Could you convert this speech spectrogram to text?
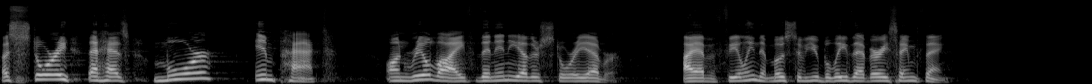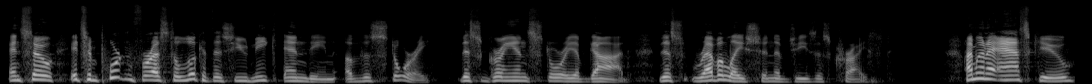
A story that has more impact on real life than any other story ever. I have a feeling that most of you believe that very same thing. And so it's important for us to look at this unique ending of the story, this grand story of God, this revelation of Jesus Christ. I'm going to ask you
